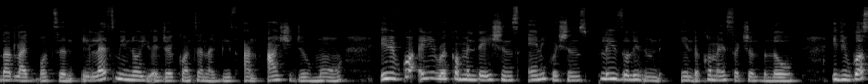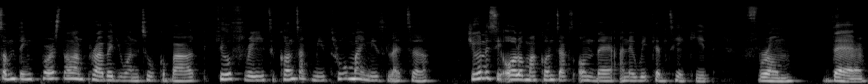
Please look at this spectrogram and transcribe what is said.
that like button. It lets me know you enjoy content like this and I should do more. If you've got any recommendations, any questions, please do leave them in the comment section below. If you've got something personal and private you want to talk about, feel free to contact me through my newsletter. You're going to see all of my contacts on there and then we can take it from there.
